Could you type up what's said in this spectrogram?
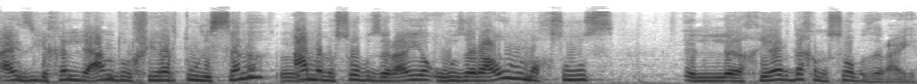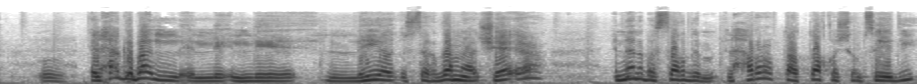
عايز يخلي عنده الخيار طول السنة عمل الصوب الزراعية وزرعوا له مخصوص الخيار داخل الصوب الزراعية. الحاجة بقى اللي اللي اللي هي استخدامها شائع إن أنا بستخدم الحرارة بتاع الطاقة الشمسية دي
